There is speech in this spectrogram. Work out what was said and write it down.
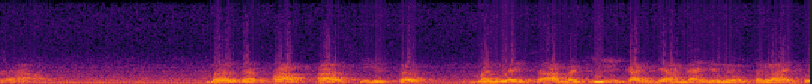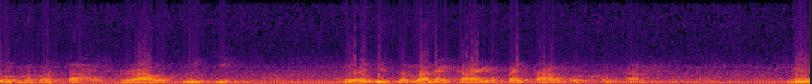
คราว เมื่อสภาพธาตุสี่มันไม่สามารถคีกันอย่างใดอย่างหนึ่งสลายตัวมันก็ตาย เราคือจิตเพื่อที่สมานกายก็ไปตามกฎของกรรมนี่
